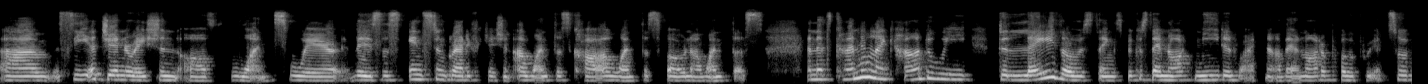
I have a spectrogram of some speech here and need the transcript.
um, see a generation of wants where there's this instant gratification. I want this car, I want this phone, I want this. And it's kind of like, how do we delay those things because they're not needed right now? They're not appropriate. So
